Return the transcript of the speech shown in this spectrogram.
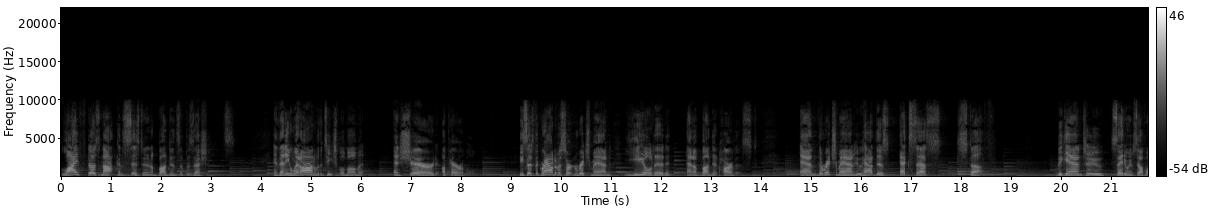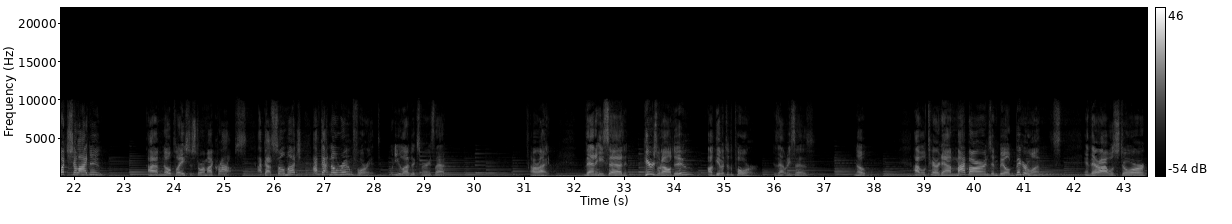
Life does not consist in an abundance of possessions. And then he went on with a teachable moment and shared a parable. He says, The ground of a certain rich man yielded an abundant harvest. And the rich man who had this excess stuff began to say to himself, What shall I do? I have no place to store my crops. I've got so much, I've got no room for it. Wouldn't you love to experience that? All right. Then he said, Here's what I'll do I'll give it to the poor. Is that what he says? Nope. I will tear down my barns and build bigger ones. And there I will store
